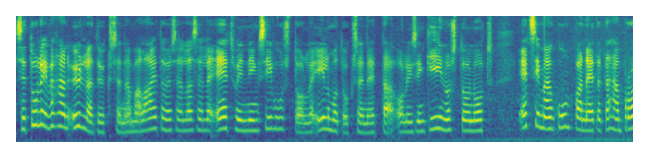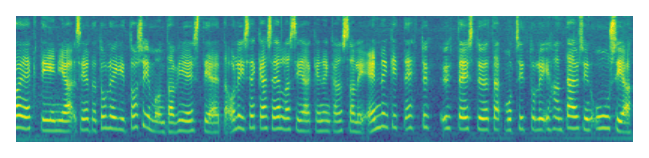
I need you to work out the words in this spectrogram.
Se tuli vähän yllätyksenä. Mä laitoin sellaiselle eTwinning-sivustolle ilmoituksen, että olisin kiinnostunut etsimään kumppaneita tähän projektiin ja sieltä tulikin tosi monta viestiä, että oli sekä sellaisia, kenen kanssa oli ennenkin tehty yhteistyötä, mutta sitten tuli ihan täysin uusia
